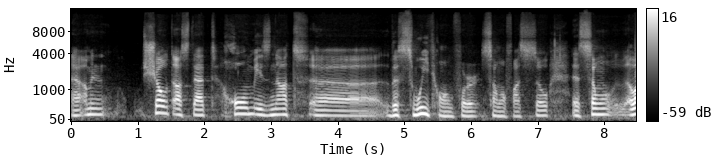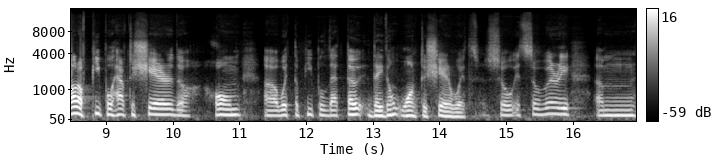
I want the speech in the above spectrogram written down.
uh, i mean showed us that home is not uh, the sweet home for some of us. So uh, some a lot of people have to share the home uh, with the people that they don't want to share with so it's a very um,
